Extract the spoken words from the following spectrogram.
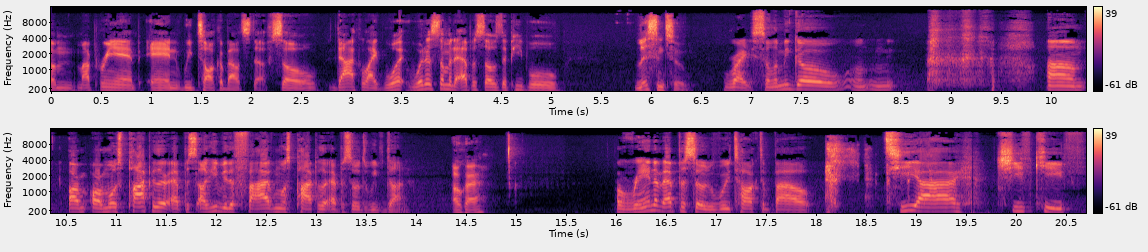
um my preamp, and we talk about stuff. So Doc, like, what what are some of the episodes that people listen to? Right. So let me go. let me- um, our, our most popular episode. I'll give you the five most popular episodes we've done. Okay. A random episode where we talked about T.I., Chief Keef.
